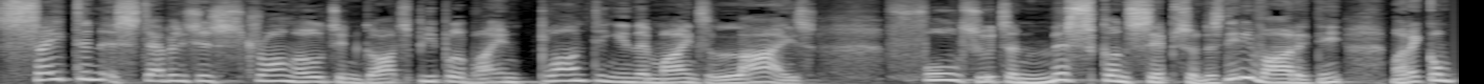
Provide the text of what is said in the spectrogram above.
Satan establishes strongholds in God's people by implanting in their minds lies, falsehoods and misconceptions. Dis nie die waarheid nie, maar hy kom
